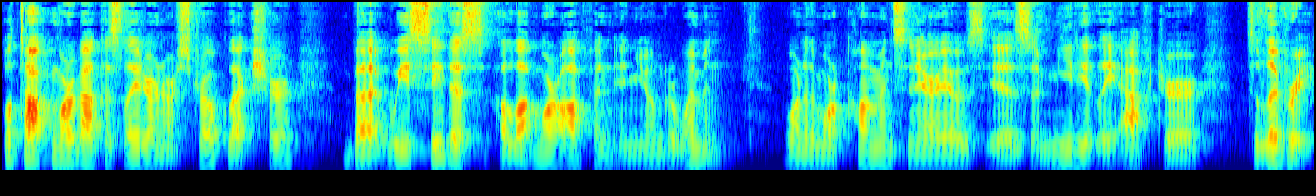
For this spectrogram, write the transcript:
We'll talk more about this later in our stroke lecture, but we see this a lot more often in younger women. One of the more common scenarios is immediately after delivery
